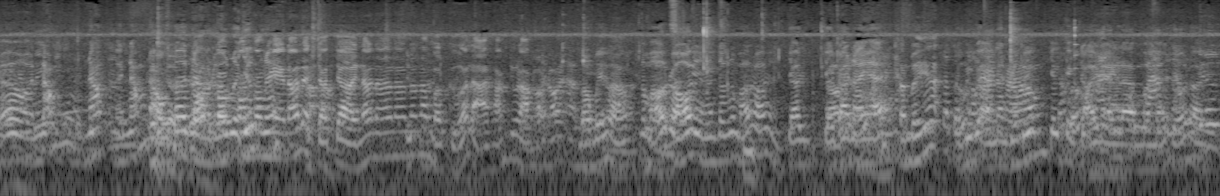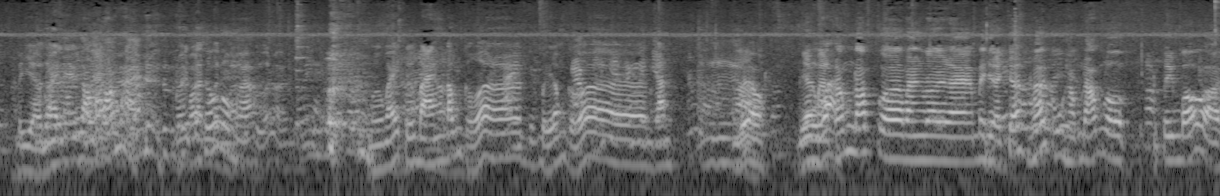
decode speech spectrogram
Ờ, nắm nắm nắm đầu tên nào con là con, dứt con nghe nói là trời trời nó nó nó nó mở cửa lại hả chú Lâm Đâu biết không? nó mở rồi tôi nó mở rồi. Trời trời trời này hả? Tân bí á. Rồi bây giờ anh chưa biết chứ trời trời này là mình mở cửa rồi. Bây giờ đây đâu bóng hả? Rồi Mở xuống luôn hả? rồi. Mười mấy tiểu bang nó đóng cửa, chuẩn bị đóng cửa canh. Biết không? Nhưng mà thống đốc ờ, ban đôi ra bây giờ chết hết cũng không đóng luôn. Tuyên bố rồi.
